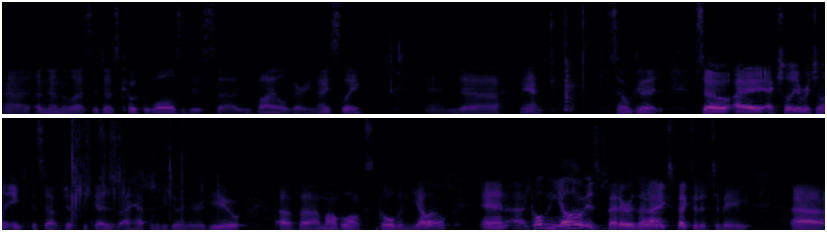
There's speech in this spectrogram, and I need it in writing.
Uh, nonetheless, it does coat the walls of this, uh, this vial very nicely. And uh, man, so good. So I actually originally inked this up just because I happen to be doing the review of uh, Montblanc's Golden Yellow. And uh, Golden Yellow is better than I expected it to be. Uh,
